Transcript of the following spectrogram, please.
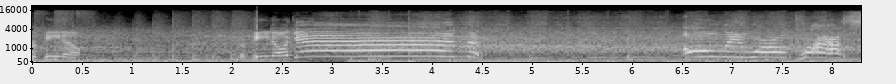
Rapinoe. Rapinoe again! Only world class!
